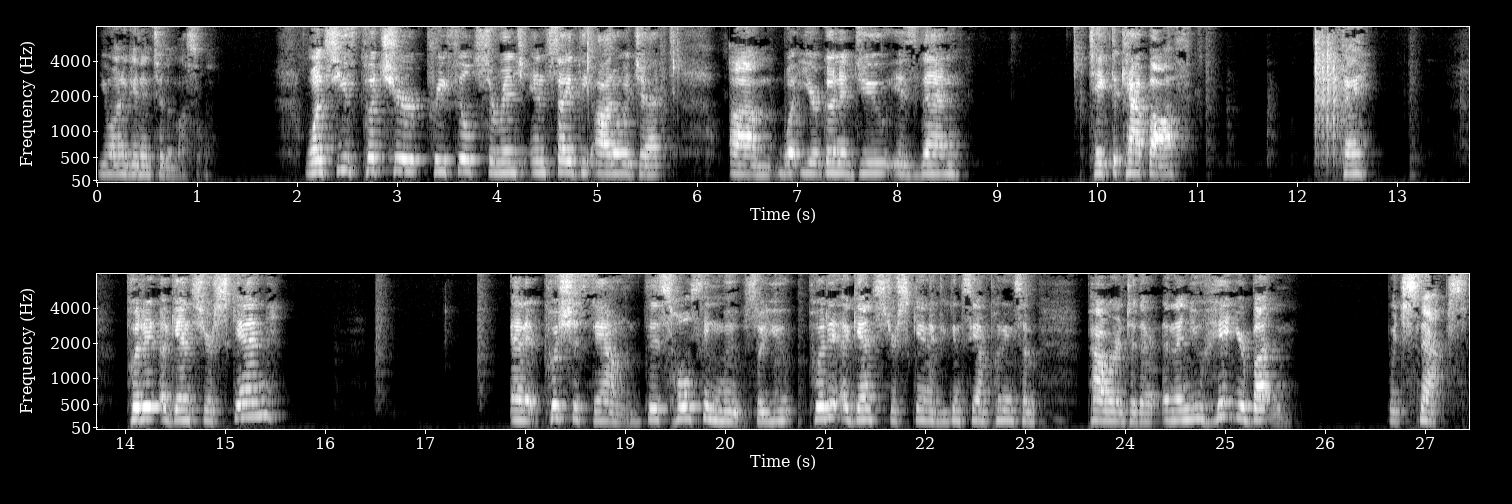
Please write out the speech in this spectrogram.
You want to get into the muscle. Once you've put your pre-filled syringe inside the Autoject, um, what you're going to do is then take the cap off. Okay. Put it against your skin and it pushes down. This whole thing moves. So you put it against your skin. If you can see, I'm putting some power into there. And then you hit your button, which snaps.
